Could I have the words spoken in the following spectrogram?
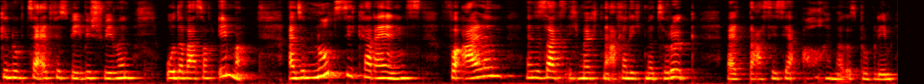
genug Zeit fürs Babyschwimmen oder was auch immer. Also nutz die Karenz, vor allem wenn du sagst, ich möchte nachher nicht mehr zurück, weil das ist ja auch immer das Problem.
